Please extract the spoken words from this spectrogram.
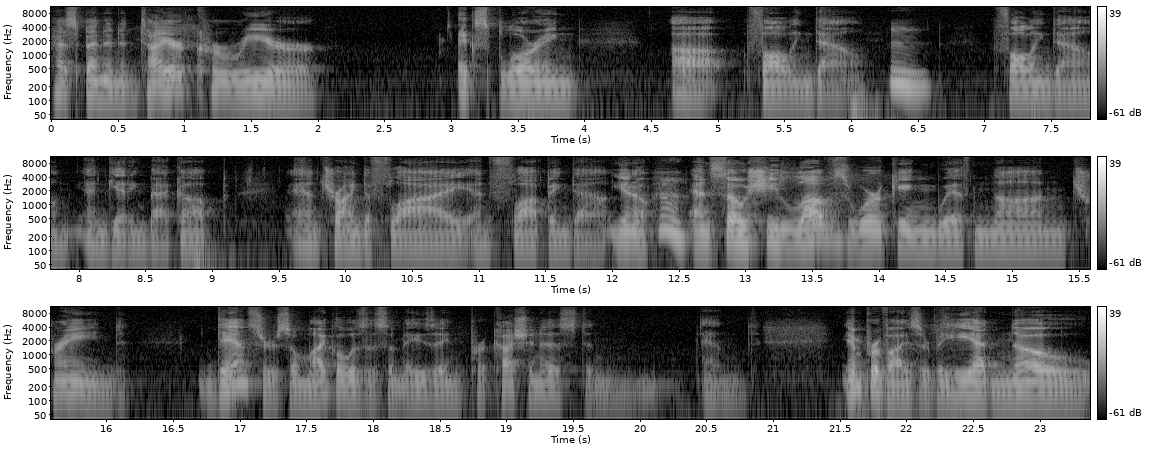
has spent an entire career exploring uh, falling down, Mm. falling down and getting back up and trying to fly and flopping down, you know. Huh. And so she loves working with non trained dancers. So Michael was this amazing percussionist and and improviser, but he had no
